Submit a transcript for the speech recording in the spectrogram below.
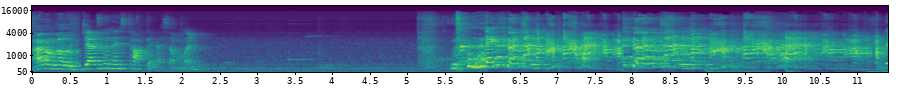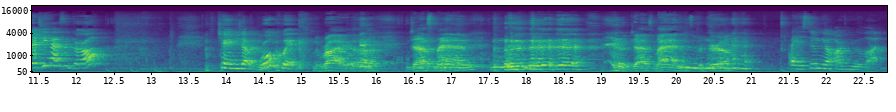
I don't know. Jasmine is talking to someone. Next question. Reggie has a girl. Change up real quick. Right, uh, Jazz Man. Jazz Man is the girl. I assume y'all argue a lot.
